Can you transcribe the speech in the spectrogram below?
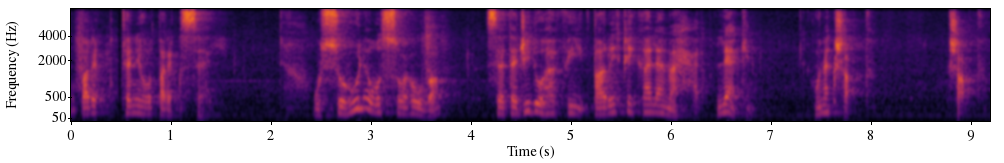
والطريق الثاني هو الطريق السهل. والسهولة والصعوبة ستجدها في طريقك لا محال. لكن هناك شرط شرط.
